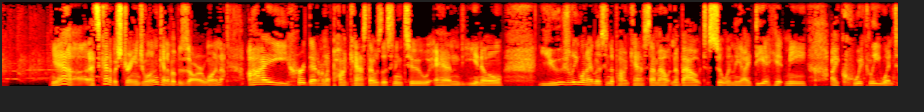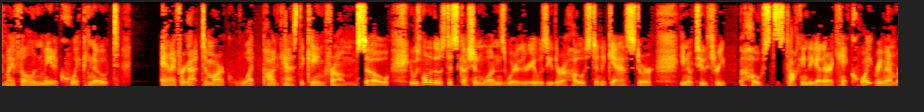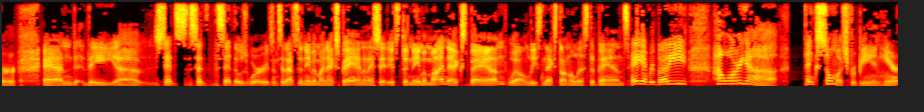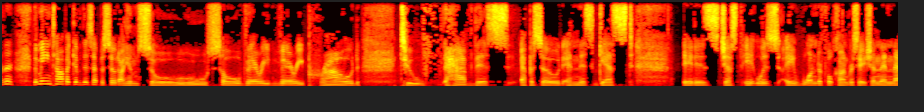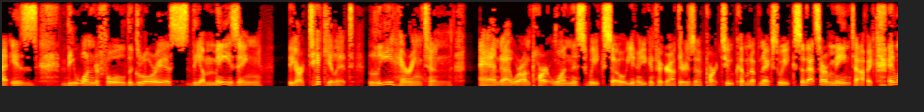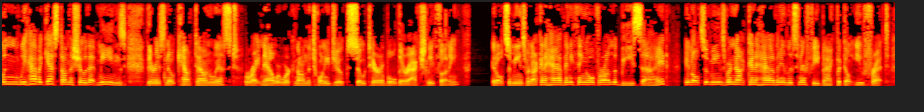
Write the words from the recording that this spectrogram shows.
Yeah, that's kind of a strange one, kind of a bizarre one. I heard that on a podcast I was listening to, and you know, usually when I listen to podcasts, I'm out and about. So when the idea hit me, I quickly went to my phone, made a quick note, and I forgot to mark what podcast it came from. So it was one of those discussion ones where it was either a host and a guest, or you know, two, three hosts talking together. I can't quite remember, and they uh, said said said those words and said that's the name of my next band, and I said it's the name of my next band. Well, at least next on the list of bands. Hey, everybody, how are ya? Thanks so much for being here. The main topic of this episode, I am so, so very, very proud to have this episode and this guest. It is just, it was a wonderful conversation. And that is the wonderful, the glorious, the amazing, the articulate Lee Harrington. And uh, we're on part one this week, so you know you can figure out there's a part two coming up next week. So that's our main topic. And when we have a guest on the show, that means there is no countdown list. Right now, we're working on the 20 jokes so terrible they're actually funny. It also means we're not going to have anything over on the B side. It also means we're not going to have any listener feedback. But don't you fret.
